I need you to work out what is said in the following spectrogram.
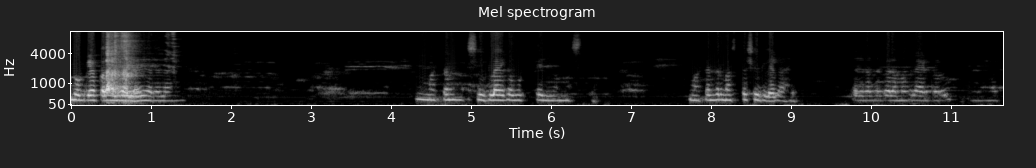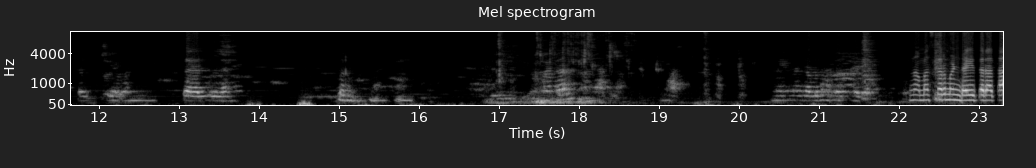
बघूया कसं झालंय झालेलं आहे. मटन शिजलाय का बघते एकदम मस्त. मटन तर मस्त शिजलेलं आहे. त्याच्यात आता गरम मसाला ऍड करू. आणि मस्त जेवण तयार आहे गरम आणि आपला भात मेन म्हणजे भातच नमस्कार मंडळी तर आता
